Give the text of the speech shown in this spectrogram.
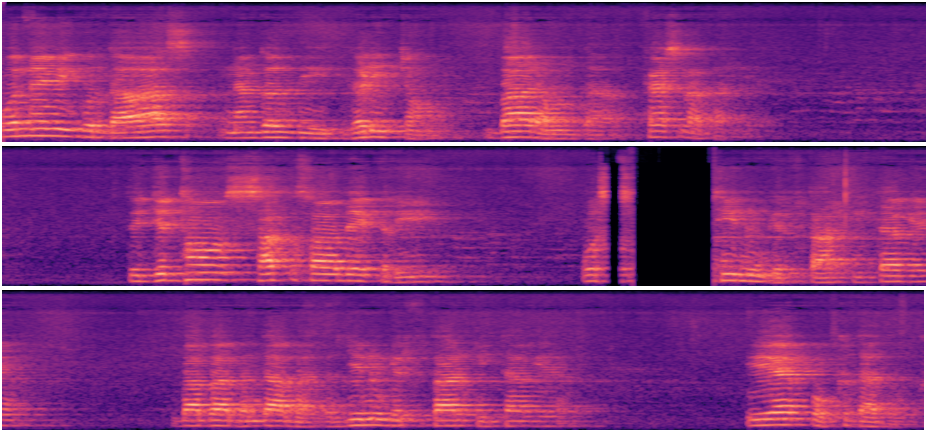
ਉਹਨੇ ਵੀ ਗੁਰਦਾਸ ਨੰਗਲ ਦੀ ਗੜੀ ਚੋਂ ਬਾਹਰ ਆਉਣ ਦਾ ਫੈਸਲਾ ਕਰ ਲਿਆ। ਤੇ ਜਿੱਥੋਂ 700 ਦੇ ਕਰੀਬ ਉਸ ਸਾਥੀ ਨੂੰ ਗ੍ਰਿਫਤਾਰ ਕੀਤਾ ਗਿਆ। ਬਾਬਾ ਬੰਦਾ ਬਹਾਦਰ ਜੀ ਨੂੰ ਗ੍ਰਿਫਤਾਰ ਕੀਤਾ ਗਿਆ। ਇਹ ਹੈ ਭੁੱਖ ਦਾ ਦੁੱਖ।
